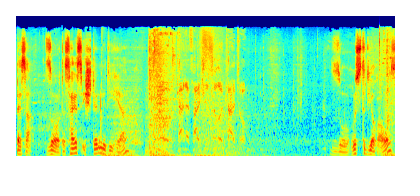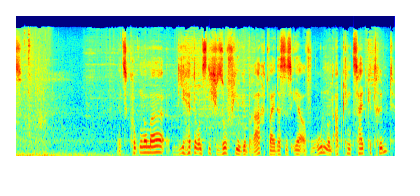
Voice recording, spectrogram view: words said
besser. So, das heißt, ich stelle mir die her. Los, keine falsche Zurückhaltung. So, rüste die auch aus. Jetzt gucken wir mal. Die hätte uns nicht so viel gebracht, weil das ist eher auf Runen- und Abklingzeit getrimmt.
